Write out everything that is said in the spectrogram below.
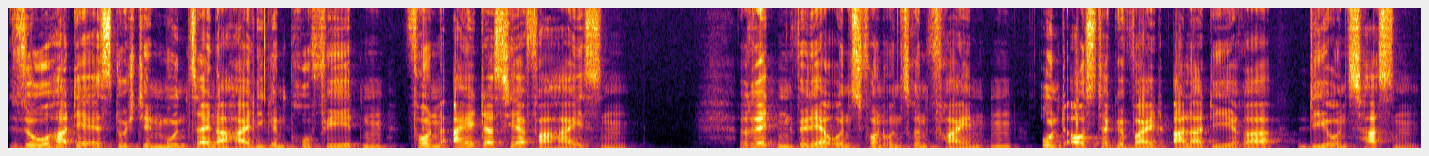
so hat er es durch den Mund seiner heiligen Propheten von alters her verheißen. Retten will er uns von unseren Feinden und aus der Gewalt aller derer, die uns hassen,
